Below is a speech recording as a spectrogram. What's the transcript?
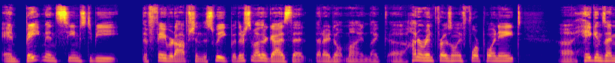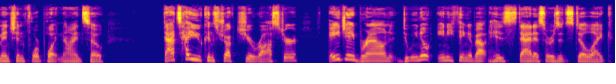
and Bateman seems to be the favorite option this week, but there's some other guys that that I don't mind. Like uh, Hunter Renfrow is only 4.8. Uh, Higgins I mentioned 4.9. So that's how you construct your roster. AJ Brown, do we know anything about his status, or is it still like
